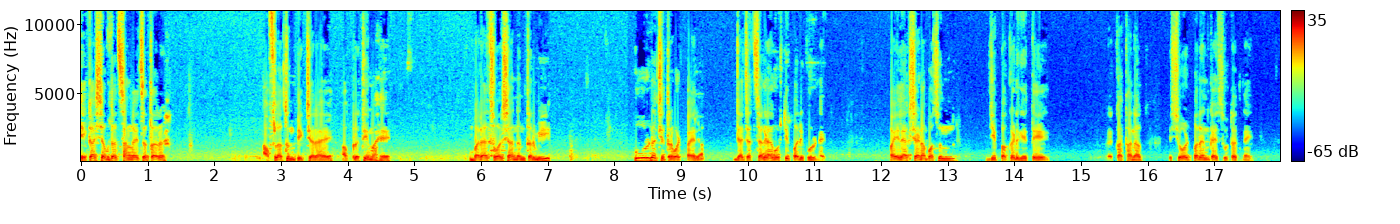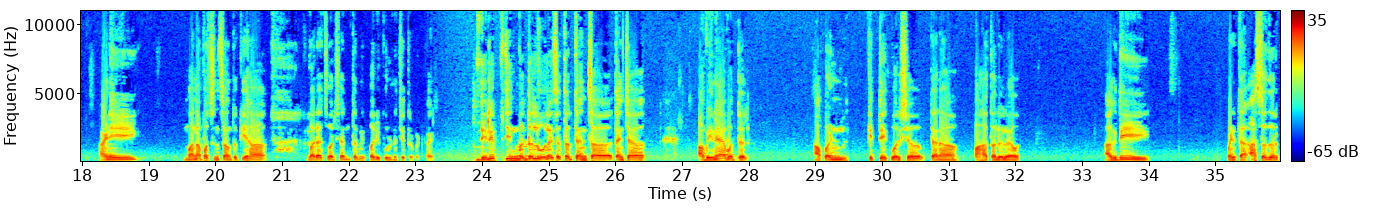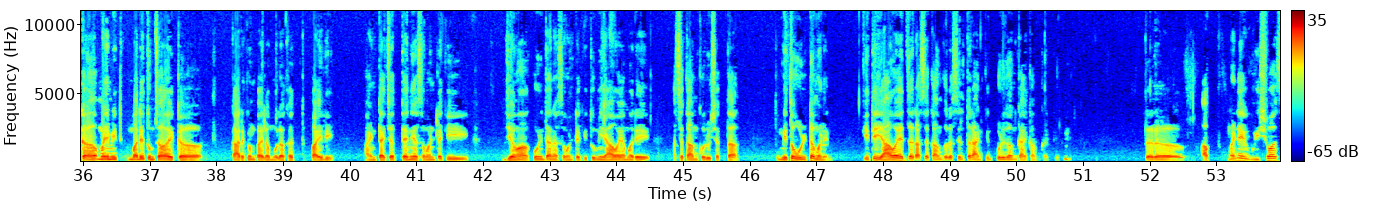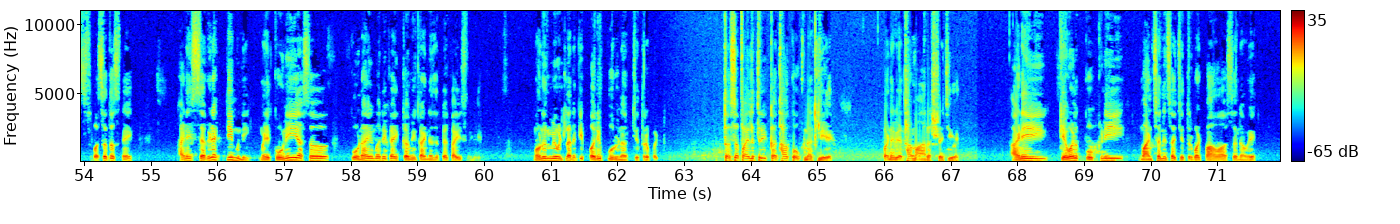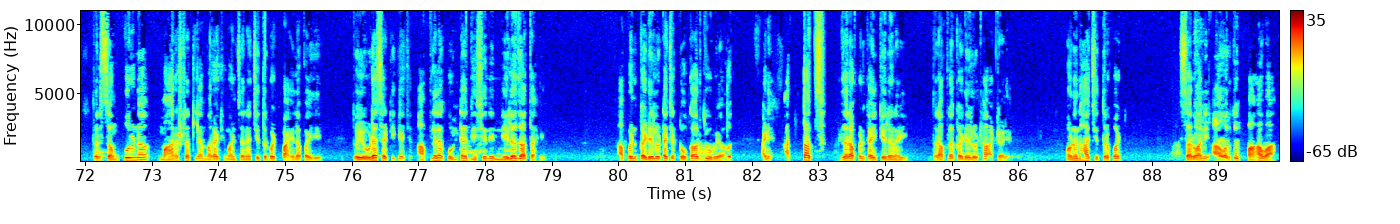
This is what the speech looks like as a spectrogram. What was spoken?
एका शब्दात सांगायचं तर अफलातून पिक्चर आहे अप्रतिम आहे. बऱ्याच वर्षांनंतर मी पूर्ण चित्रपट पाहिला ज्याच्यात सगळ्या गोष्टी परिपूर्ण आहेत. पहिल्या क्षणापासून जी पकड घेते कथानक शेवटपर्यंत काही सुटत नाही. आणि मनापासून सांगतो की हा बऱ्याच वर्षानंतर मी परिपूर्ण चित्रपट पाहिला. दिलीपजींबद्दल बोलायचं तर त्यांचा त्यांच्या अभिनयाबद्दल आपण कित्येक वर्ष त्यांना पाहत आलेलो आहोत. अगदी म्हणजे त्या असं जर का म्हणजे मी मध्ये तुमचा एक कार्यक्रम पाहिला मुलाखत पाहिली आणि त्याच्यात त्यांनी असं म्हटलं की जेव्हा कोणी त्यांना असं म्हटलं की तुम्ही या वयामध्ये असं काम करू शकता मी तो उलट म्हणेन की ते या वयात जर असं काम करत असेल तर आणखी पुढे जाऊन काय काम करतील? तर आप- म्हणजे विश्वास बसतच नाही आणि सगळ्या टीमनी म्हणजे कोणीही असं कोणाहीमध्ये काही कमी काढण्यासारखं काहीच नाही म्हणून मी म्हटलं ना की परिपूर्ण चित्रपट. तसं पाहिलं तरी कथा कोकणातली आहे पण व्यथा महाराष्ट्राची आहे. आणि केवळ कोकणी माणसानेचा चित्रपट पाहावा असं नव्हे तर संपूर्ण महाराष्ट्रातल्या मराठी माणसाने हा चित्रपट पाहायला पाहिजे. तो एवढ्यासाठी की आपल्याला कोणत्या दिशेने नेलं जात आहे? आपण कडेलोटाच्या टोकावरती उभे आहोत आणि आत्ताच जर आपण काही केलं नाही तर आपला कडेलोट हा अटळ आहे. म्हणून हा चित्रपट सर्वांनी आवर्जून पाहावा.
